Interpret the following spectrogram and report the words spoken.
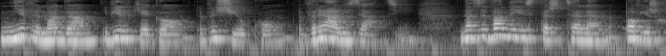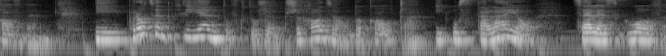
nie wymaga wielkiego wysiłku w realizacji. Nazywany jest też celem powierzchownym. I procent klientów, którzy przychodzą do coacha i ustalają cele z głowy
